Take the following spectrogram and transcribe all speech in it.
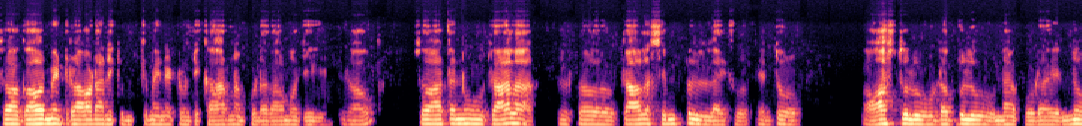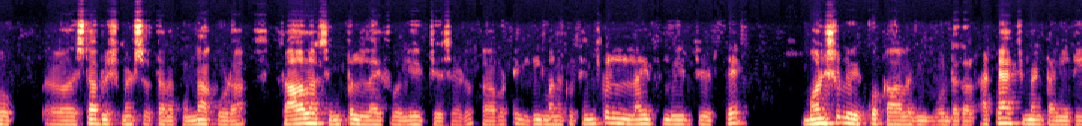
సో ఆ గవర్నమెంట్ రావడానికి ముఖ్యమైనటువంటి కారణం కూడా రామోజీ రావు. సో అతను చాలా సో చాలా సింపుల్ లైఫ్ ఎంతో ఆస్తులు డబ్బులు ఉన్నా కూడా ఎన్నో ఎస్టాబ్లిష్మెంట్స్ తనకు ఉన్నా కూడా చాలా సింపుల్ లైఫ్ లీడ్ చేశాడు. కాబట్టి ఇది మనకు సింపుల్ లైఫ్ లీడ్ చేస్తే మనుషులు ఎక్కువ కాలం ఉండగలరు. అటాచ్మెంట్ అనేది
